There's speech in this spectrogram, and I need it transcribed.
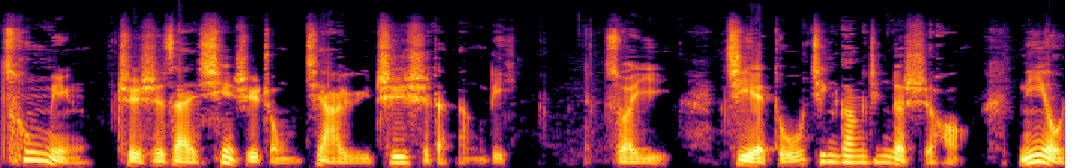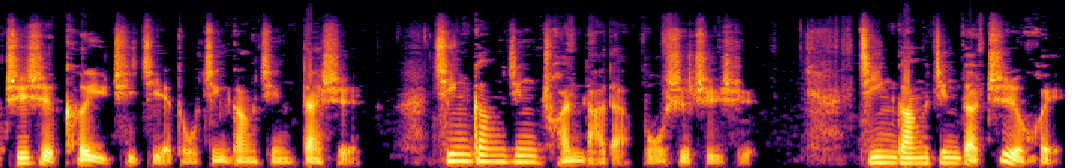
聪明只是在现实中驾驭知识的能力，所以。解读《金刚经》的时候，你有知识可以去解读《金刚经》，但是《金刚经》传达的不是知识，《金刚经》的智慧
